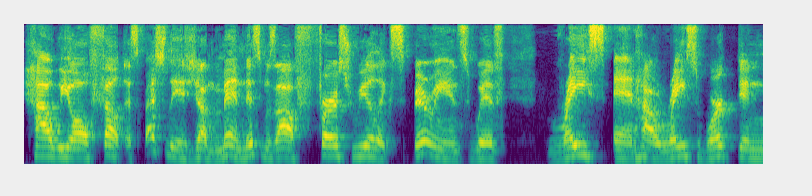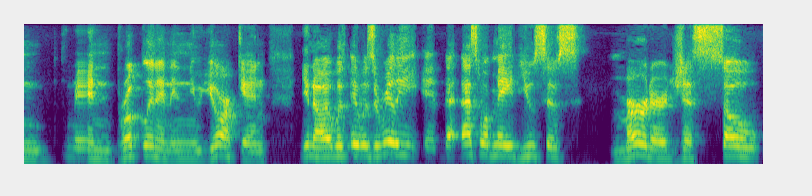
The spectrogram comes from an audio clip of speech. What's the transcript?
how we all felt, especially as young men. This was our first real experience with race and how race worked in in Brooklyn and in New York. And you know, it was it was a really it, that's what made Yusuf's murder just so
